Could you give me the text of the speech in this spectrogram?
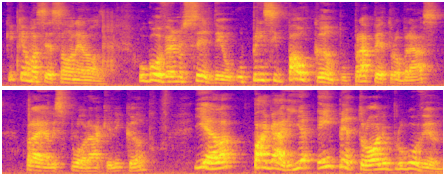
O que é uma cessão onerosa? O governo cedeu o principal campo para a Petrobras, para ela explorar aquele campo, e ela pagaria em petróleo para o governo,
